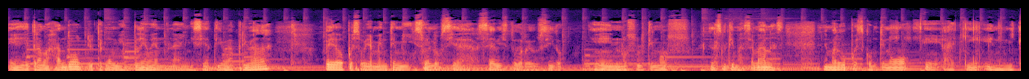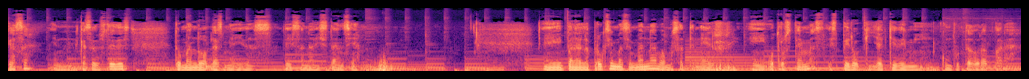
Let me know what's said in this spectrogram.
eh, trabajando, yo tengo mi empleo en la iniciativa privada, pero pues obviamente mi sueldo se ha, visto reducido en los últimos las últimas semanas. Sin embargo pues continúo eh, aquí en mi casa en casa de ustedes tomando las medidas de sana distancia. Eh, para la próxima semana vamos a tener otros temas. Espero que ya quede mi computadora para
